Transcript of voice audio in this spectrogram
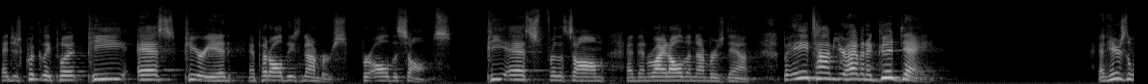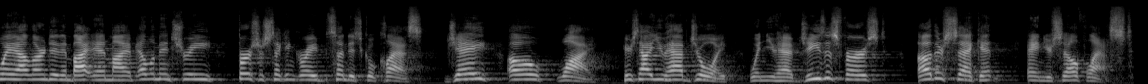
and just quickly put PS period and put all these numbers for all the Psalms. PS for the Psalm and then write all the numbers down. But anytime you're having a good day, and here's the way I learned it in my, in my elementary first or second grade Sunday school class J O Y. Here's how you have joy when you have Jesus first, others second, and yourself last.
